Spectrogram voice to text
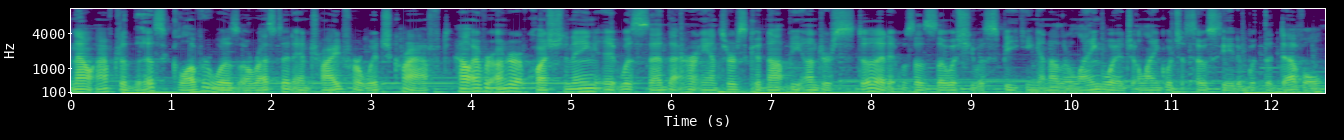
Now, after this, Glover was arrested and tried for witchcraft. However, under questioning, it was said that her answers could not be understood. It was as though she was speaking another language, a language associated with the devil.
